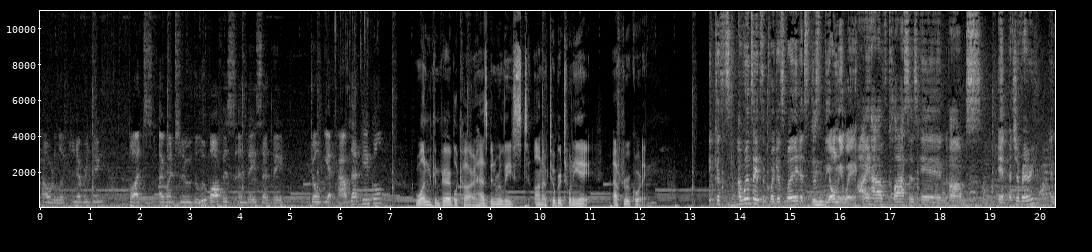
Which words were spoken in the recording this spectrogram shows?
power lift and everything. But I went to the loop office and they said they don't yet have that vehicle. One comparable car has been released on October 28 after recording. Because I wouldn't say it's the quickest way. It's just the only way. I have classes in um, in Etcheverry, and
